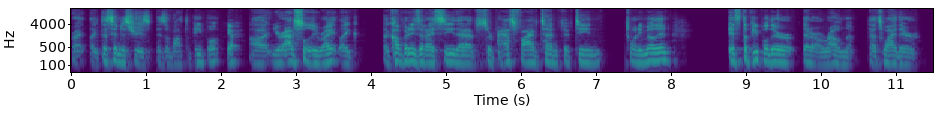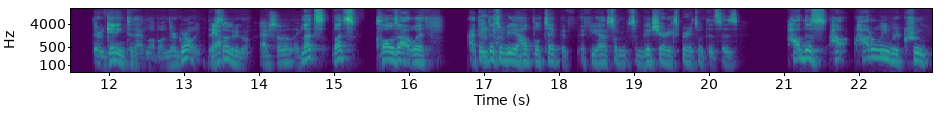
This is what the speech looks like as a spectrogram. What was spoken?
right? Like this industry is, is about the people. Yep. Uh, you're absolutely right. Like the companies that I see that have surpassed 5, 10, 15, 20 million, it's the people there that are around them. That's why they're they're getting to that level and they're growing. They're Yeah. still gonna grow Absolutely. let's let's close out with i think this would be a helpful tip if, if you have some some good shared experience with this is how does how how do we recruit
